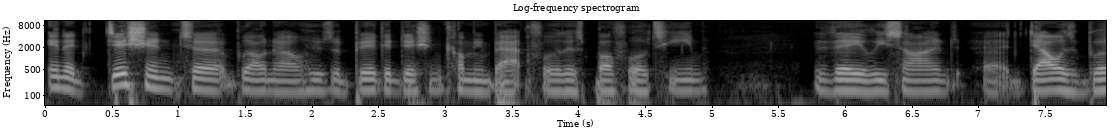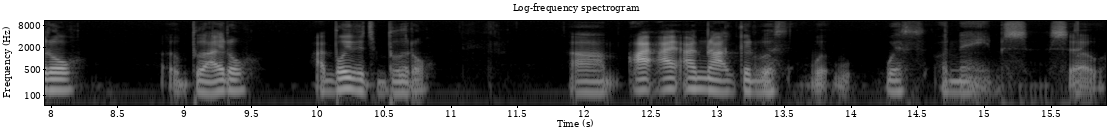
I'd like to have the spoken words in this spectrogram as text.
In addition to Brownell, who's a big addition coming back for this Buffalo team, they re signed uh, Dallas Brittle, uh, Bridle. I believe it's Brittle. Um, I, I, I'm not good with, with, with names, so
